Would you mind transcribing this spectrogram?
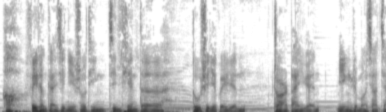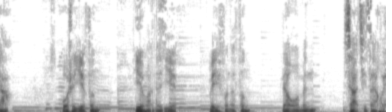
好，非常感谢您收听今天的《都市夜归人》周二单元《明日梦想家》，我是叶枫，夜晚的夜，微风的风，让我们下期再会。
